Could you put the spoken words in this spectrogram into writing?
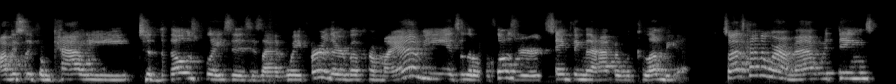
obviously from Cali to those places is like way further, but from Miami, it's a little closer. Same thing that happened with Colombia. So that's kind of where I'm at with things.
